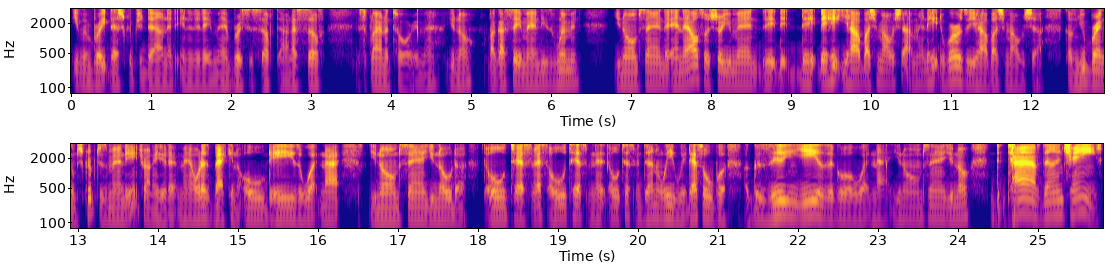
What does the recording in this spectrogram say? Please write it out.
even break that scripture down at the end of the day, man. It breaks itself down. That's self-explanatory, man. You know, like I say, man, these women, you know what I'm saying? And they also show you, man, they, they, they, they hate Yahweh Shah, man. They hate the words of Yahweh Shah. Because when you bring them scriptures, man, they ain't trying to hear that, man. Well, that's back in the old days or whatnot. You know what I'm saying? You know, the, the Old Testament, that's the Old Testament. That Old Testament done away with. That's over a gazillion years ago or whatnot. You know what I'm saying? You know, the times done changed.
